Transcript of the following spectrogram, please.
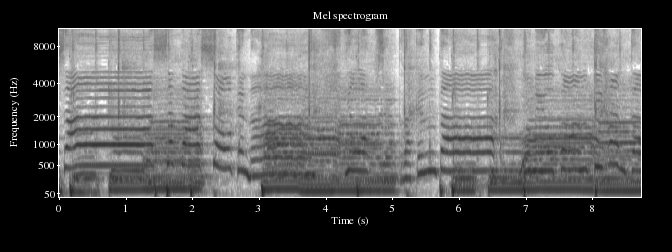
Lunta tupansa sataa solkenaan, ja lapset rakentaa lumiukon pihanta.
